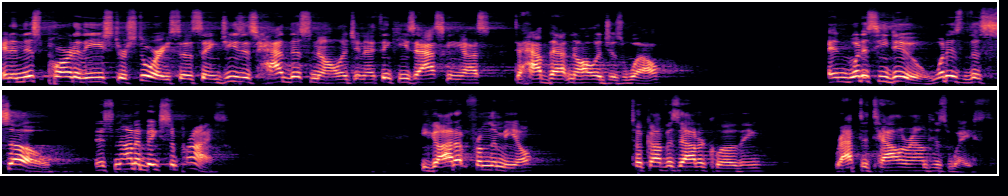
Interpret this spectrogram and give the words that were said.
And in this part of the Easter story, so saying Jesus had this knowledge, and I think he's asking us to have that knowledge as well. And what does he do? What is the so? And it's not a big surprise. He got up from the meal, took off his outer clothing, wrapped a towel around his waist.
